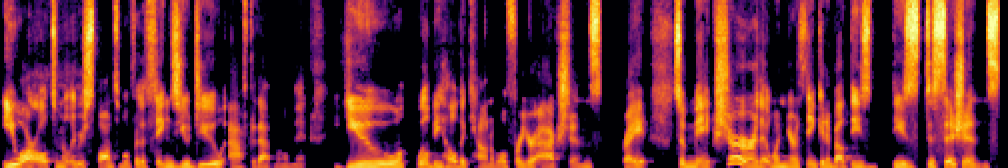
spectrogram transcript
you are ultimately responsible for the things you do after that moment. You will be held accountable for your actions, right? So make sure that when you're thinking about these, these decisions,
